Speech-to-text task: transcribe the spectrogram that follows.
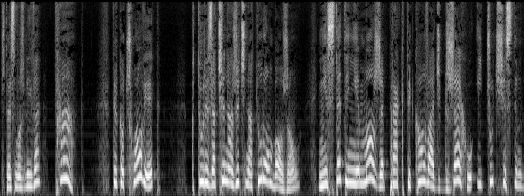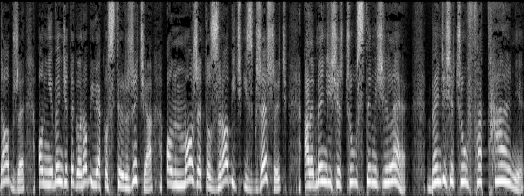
Czy to jest możliwe? Tak. Tylko człowiek, który zaczyna żyć naturą Bożą, niestety nie może praktykować grzechu i czuć się z tym dobrze. On nie będzie tego robił jako styl życia. On może to zrobić i zgrzeszyć, ale będzie się czuł z tym źle. Będzie się czuł fatalnie.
